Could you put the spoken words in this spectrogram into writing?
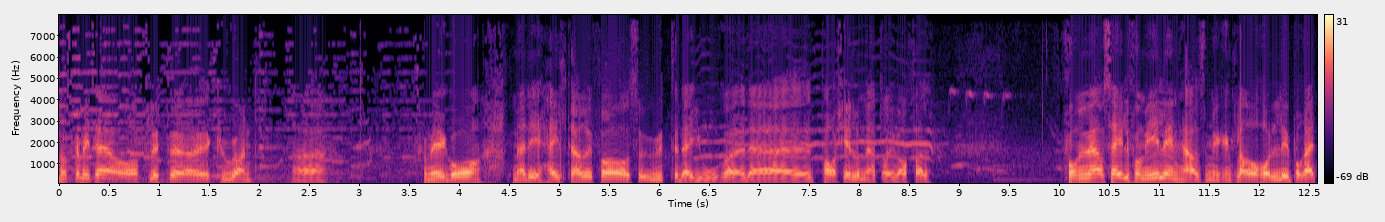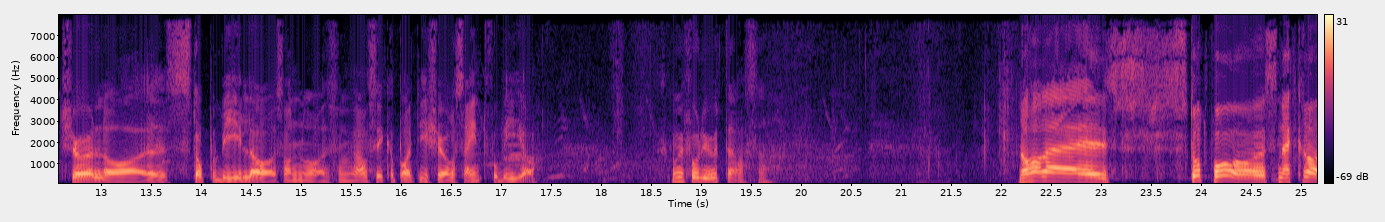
Nå skal vi til å flytte kuene. Så skal vi gå med de helt herifra og så ut til det jordet. Det er et par kilometer i hvert fall. Får vi med oss hele familien her, så vi kan klare å holde dem på rett kjøl og stoppe biler og sånn, og så være sikre på at de kjører seint forbi. Så skal vi få dem ut der. Så. Nå har jeg stått på og snekra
